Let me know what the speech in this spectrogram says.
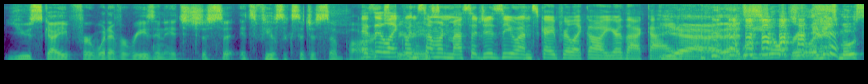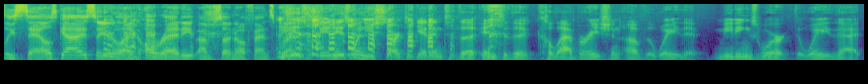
use Skype for whatever reason, it's just it feels like such a subpar. Is it like when someone messages you on Skype, you're like, oh, you're that guy? Yeah, that's Well, you know what's great. and it's mostly sales guys, so you're like already. I'm so no offense, but it is, it is when you start to get into the into the collaboration of the way that meetings work, the way that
